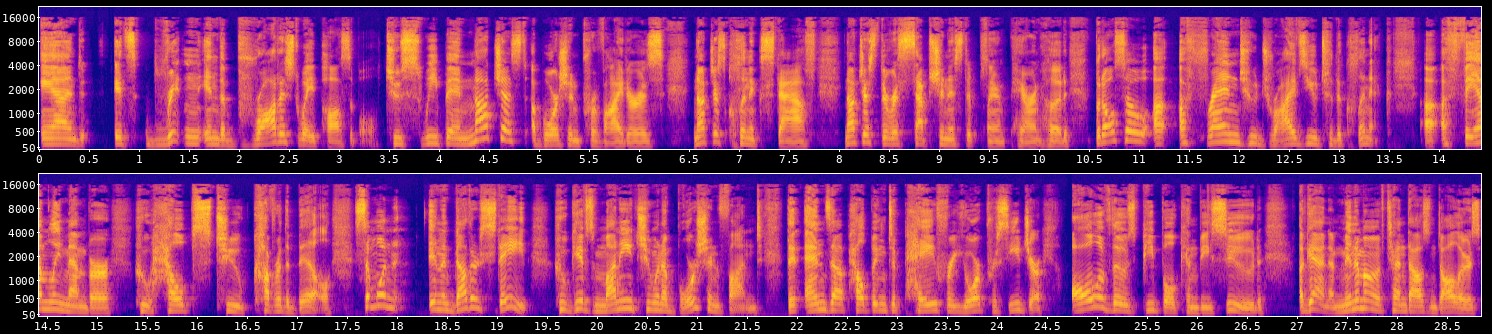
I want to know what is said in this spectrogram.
And it's written in the broadest way possible to sweep in not just abortion providers, not just clinic staff, not just the receptionist at Planned Parenthood, but also a, a friend who drives you to the clinic, uh, a family member who helps to cover the bill, someone in another state who gives money to an abortion fund that ends up helping to pay for your procedure. All of those people can be sued. Again, a minimum of $10,000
